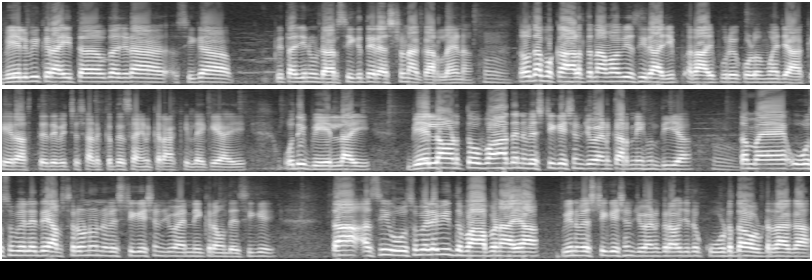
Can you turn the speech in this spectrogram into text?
ਬੇਲ ਵੀ ਕਰਾਈ ਤਾਂ ਉਹਦਾ ਜਿਹੜਾ ਸੀਗਾ ਪਿਤਾ ਜੀ ਨੂੰ ਡਰ ਸੀ ਕਿਤੇ ਅਰੈਸਟ ਨਾ ਕਰ ਲੈਣ। ਤਾਂ ਉਹਦਾ ਵਕਾਲਤਨਾਮਾ ਵੀ ਅਸੀਂ ਰਾਜੀ ਰਾਜਪੁਰੇ ਕੋਲੋਂ ਮੈਂ ਜਾ ਕੇ ਰਸਤੇ ਦੇ ਵਿੱਚ ਸੜਕ ਤੇ ਸਾਈਨ ਕਰਾ ਕੇ ਲੈ ਕੇ ਆਏ। ਉਹਦੀ ਬੇਲ ਲਾਈ। ਬੇਲ ਲਾਉਣ ਤੋਂ ਬਾਅਦ ਇਨਵੈਸਟੀਗੇਸ਼ਨ ਜੁਆਇਨ ਕਰਨੀ ਹੁੰਦੀ ਆ। ਤਾਂ ਮੈਂ ਉਸ ਵੇਲੇ ਦੇ ਅਫਸਰ ਉਹਨੂੰ ਇਨਵੈਸਟੀਗੇਸ਼ਨ ਜੁਆਇਨ ਨਹੀਂ ਕਰਾਉਂਦੇ ਸੀਗੇ। ਤਾਂ ਅਸੀਂ ਉਸ ਵੇਲੇ ਵੀ ਦਬਾਅ ਬਣਾਇਆ। ਵੀ ਇਨਵੈਸਟੀਗੇਸ਼ਨ ਜੁਆਇਨ ਕਰਾਓ, ਜਦੋਂ ਕੋਰਟ ਦਾ ਆਰਡਰ ਆਗਾ,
